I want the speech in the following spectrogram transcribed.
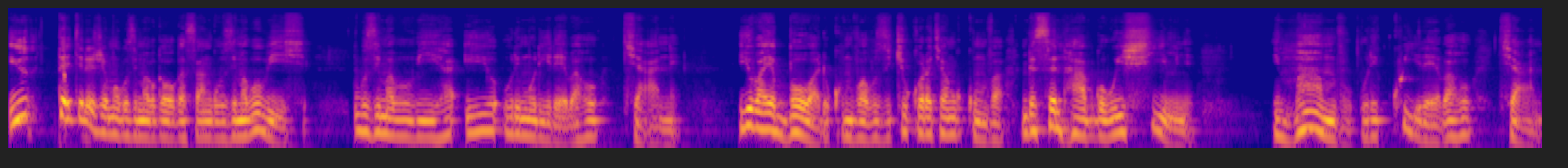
Iyo utekereje mu buzima bwawe ugasanga ubuzima bubishye. Ubuzima bubiha iyo urimo urirebaho cyane. Iyo ubaye bored ukumva wabuze icyo ukora cyangwa ukumva mbese ntabwo wishimye impamvu uri kwirebaho cyane.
